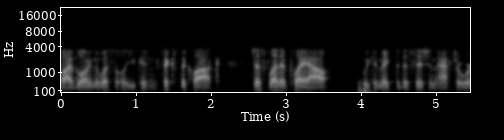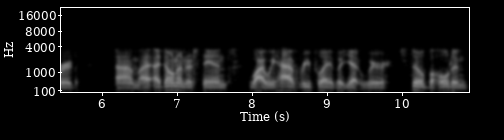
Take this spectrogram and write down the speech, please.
by blowing the whistle. You can fix the clock, just let it play out. We can make the decision afterward. Um, I, I don't understand why we have replay, but yet we're still beholden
